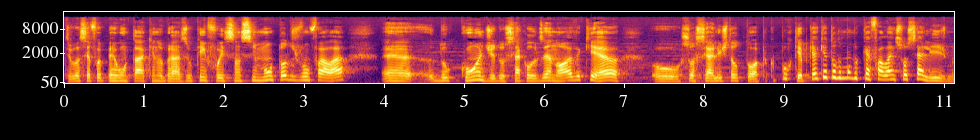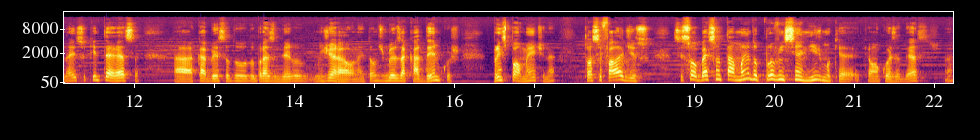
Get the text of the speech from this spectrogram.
Se você for perguntar aqui no Brasil quem foi Saint-Simon, todos vão falar é, do Conde do século XIX, que é o socialista utópico. Por quê? Porque aqui todo mundo quer falar em socialismo, né? Isso que interessa a cabeça do, do brasileiro em geral, né? Então, dos meios acadêmicos, principalmente, né? Só se fala disso. Se soubessem o tamanho do provincianismo, que é, que é uma coisa dessas, né?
